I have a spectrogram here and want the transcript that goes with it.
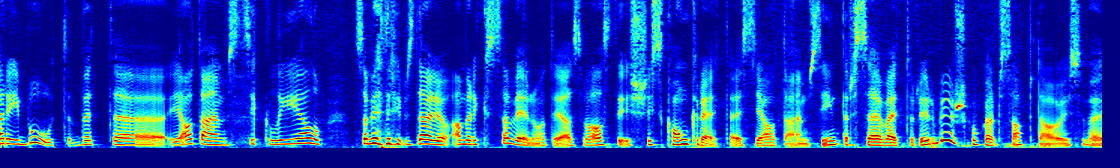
arī būt, bet uh, jautājums, cik lielu sabiedrības daļu Amerikas Savienotajās valstīs šis konkrētais jautājums interesē, vai tur ir bijuši kaut kādas aptaujas, vai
